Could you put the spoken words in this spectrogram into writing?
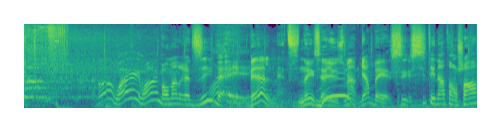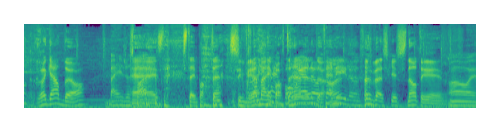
Ça va? Ouais, ouais, bon vendredi. Ben, belle matinée, sérieusement. Regarde, ben, si, si t'es dans ton char, regarde dehors. Ben, j'espère. Euh, c'est- c'est important. C'est vraiment Ouais, important. vrai, là, là, de fallait, un. là. Parce que sinon, t'es. Ah ouais.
